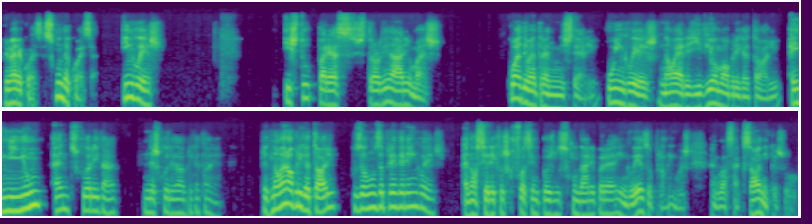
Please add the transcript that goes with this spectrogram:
Primeira coisa. Segunda coisa, inglês. Isto parece extraordinário, mas quando eu entrei no Ministério, o inglês não era idioma obrigatório em nenhum ano de escolaridade, na escolaridade obrigatória. Portanto, não era obrigatório os alunos aprenderem inglês, a não ser aqueles que fossem depois no secundário para inglês ou para línguas anglo-saxónicas ou,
